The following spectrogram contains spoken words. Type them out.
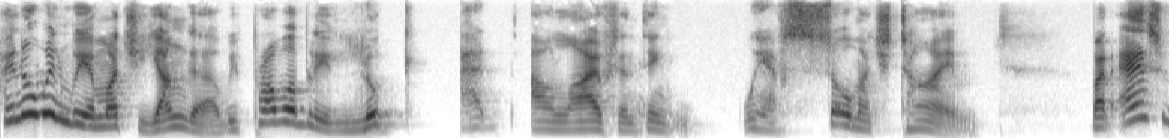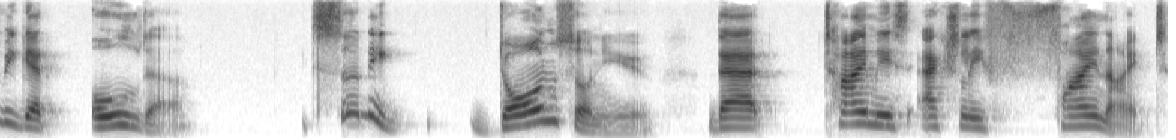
I know when we are much younger, we probably look at our lives and think we have so much time. But as we get older, it certainly dawns on you that time is actually finite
